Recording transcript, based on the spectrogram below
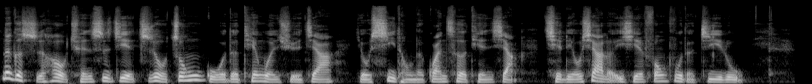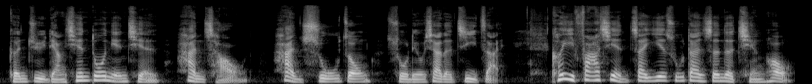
那个时候，全世界只有中国的天文学家有系统的观测天象，且留下了一些丰富的记录。根据两千多年前汉朝《汉书》中所留下的记载，可以发现，在耶稣诞生的前后，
